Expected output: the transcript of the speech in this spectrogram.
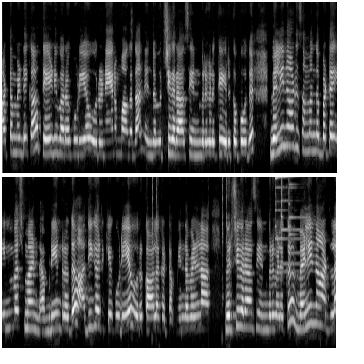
ஆட்டோமேட்டிக்கா தேடி வரக்கூடிய ஒரு நேரமாக தான் இந்த விருச்சிக ராசி என்பர்களுக்கு இருக்க போது வெளிநாடு சம்பந்தப்பட்ட இன்வெஸ்ட்மெண்ட் அப்படின்றது அதிகரிக்கக்கூடிய ஒரு காலகட்டம். இந்த வெளிநா விருச்சிக ராசி என்பர்களுக்கு வெளிநாட்டுல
